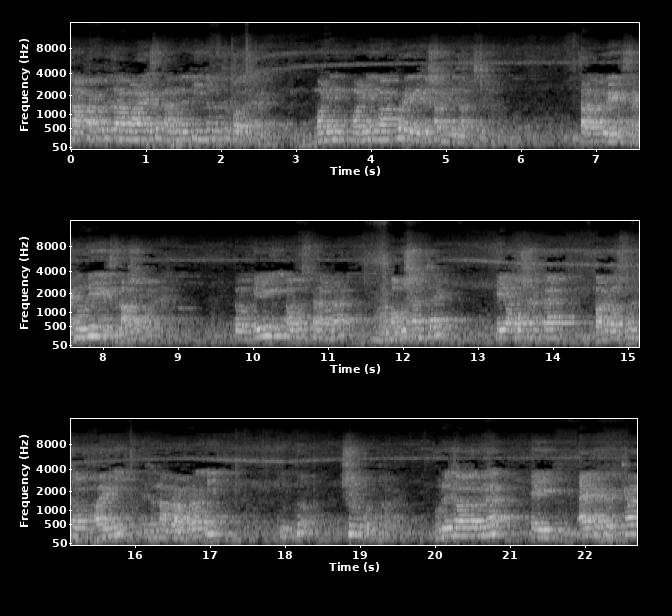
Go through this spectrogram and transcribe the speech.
না। যারা মারা গেছে, তার মধ্যে তিনজন হচ্ছে পথে থাকে মর্নিং মর্নিং ওয়াক করে সামনে যাচ্ছে। তারা উড়ে গেছে, এখন উড়ে গেছে তো এই অবস্থার আমরা অবসান চাই। এই অবসানটা বারো হয়নি এই জন্য আমরা অপরাধী, কিন্তু শুরু করতে হবে। ভুলে যাওয়া যাবে না এই এক অপেক্ষার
